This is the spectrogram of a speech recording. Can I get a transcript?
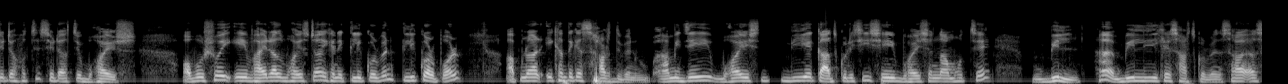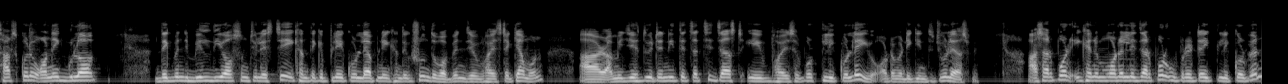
যেটা হচ্ছে, সেটা হচ্ছে ভয়েস অবশ্যই এই ভাইরাল ভয়েসটা এখানে ক্লিক করবেন। ক্লিক করার পর আপনার এখান থেকে সার্চ দিবেন। আমি যেই ভয়েস দিয়ে কাজ করেছি, সেই ভয়েসের নাম হচ্ছে বিল হ্যাঁ বিল লিখে সার্চ করবেন। সার্চ করে অনেকগুলো, দেখবেন যে বিল দিয়ে অপশন চলে এসছে, এখান থেকে প্লে করলে আপনি এখান থেকে শুনতে পাবেন যে ভয়েসটা কেমন। আর আমি যেহেতু এটা নিতে চাচ্ছি জাস্ট এই ভয়েসের উপর ক্লিক করলেই অটোমেটিক কিন্তু চলে আসবে। আসার পর এখানে মডেলে যাওয়ার পর উপরেটাই ক্লিক করবেন।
